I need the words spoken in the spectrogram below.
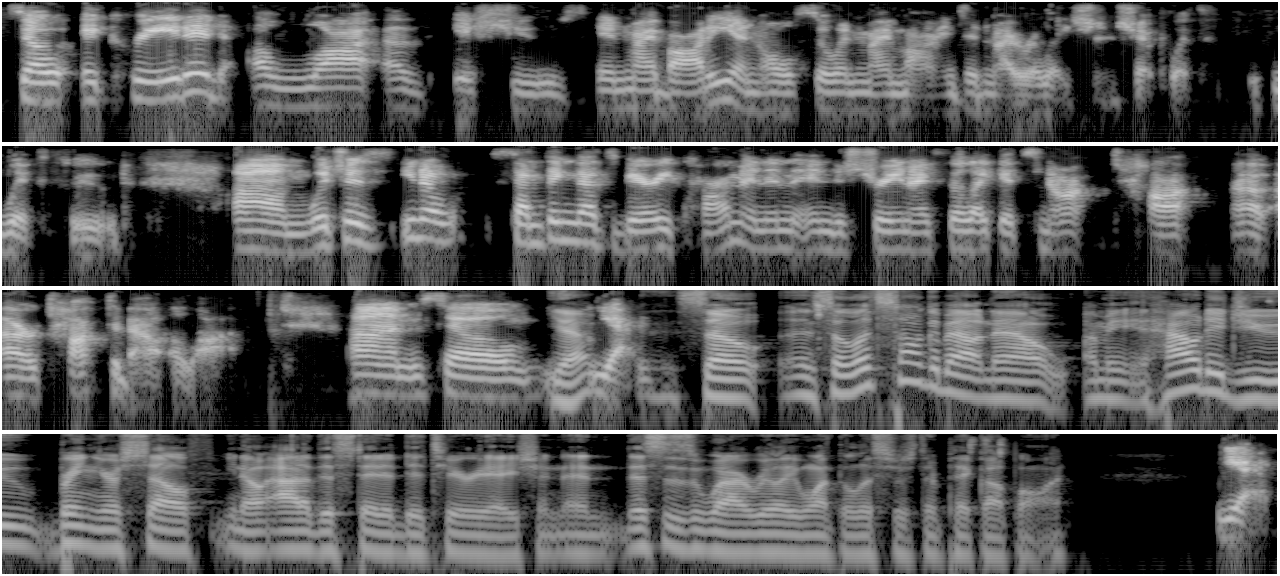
So it created a lot of issues in my body and also in my mind and my relationship with with food, um, which is, you know, something that's very common in the industry, and I feel like it's not taught uh, or talked about a lot. Um, so yeah, yeah. So and so let's talk about now. I mean, how did you bring yourself, you know, out of this state of deterioration? And this is what I really want the listeners to pick up on. Yeah.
